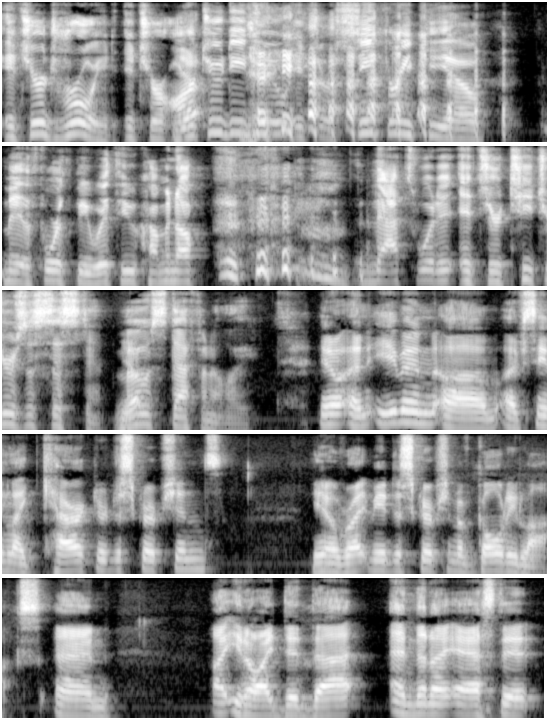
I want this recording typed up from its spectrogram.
It's your droid. It's your Yep. R2D2. It's your C3PO. May the fourth be with you coming up. That's what it, it's your teacher's assistant. Most definitely. you know, and even um, I've seen like character descriptions. You know, write me a description of Goldilocks, and I, you know, I did that, and then I asked it,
